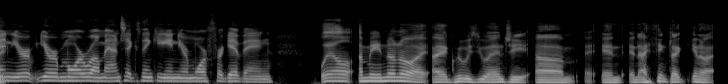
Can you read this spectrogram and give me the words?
Simon, you're you're more romantic thinking and you're more forgiving. Well, I mean, no, no, I, I agree with you, Angi. Um, and and I think like you know,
